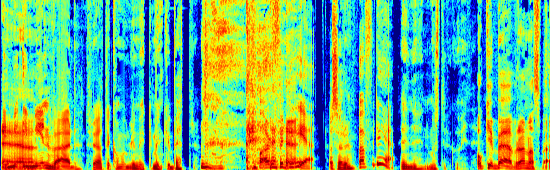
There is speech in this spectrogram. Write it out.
I, I Eh, min värld tror jag att det kommer bli mycket, mycket bättre. Varför det? Vad sa du? Varför det? Nej, nej, nu måste vi gå vidare. Och i bävrarnas värld.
